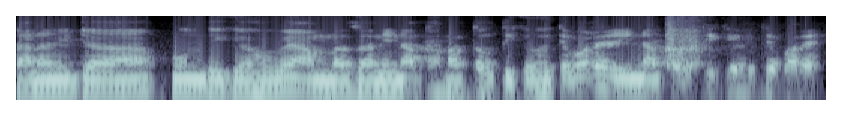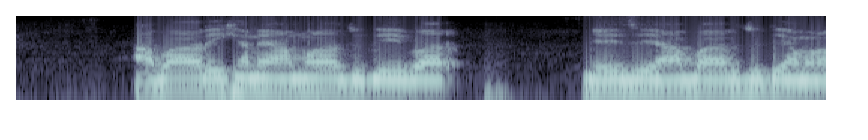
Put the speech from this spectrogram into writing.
কারণ এটা কোন দিকে হবে আমরা জানি না, ধনাত্মক দিকে হইতে পারে, ঋণাত্মক দিকে হইতে পারে। আবার এখানে আমরা যদি এবার এই যে আবার যদি আমরা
